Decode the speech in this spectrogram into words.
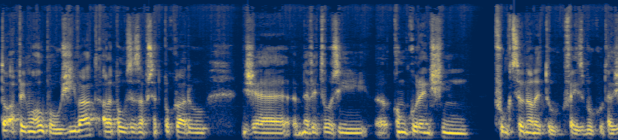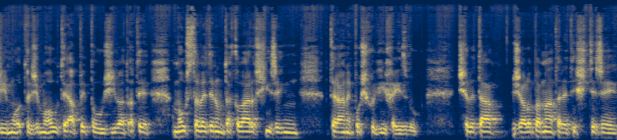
to API mohou používat, ale pouze za předpokladu, že nevytvoří eh, konkurenční funkcionalitu k Facebooku, takže, takže mohou ty API používat a ty mohou stavit jenom taková rozšíření, která nepoškodí Facebook. Čili ta žaloba má tady ty čtyři,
